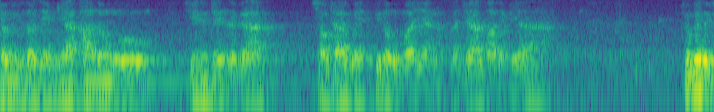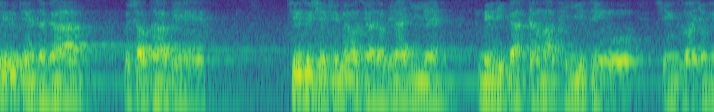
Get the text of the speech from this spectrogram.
ယောဂီတော်စင်များအားလုံးကိုကျေးဇူးတင်စကားလျှောက်ထားခွင့်ပြုတော်မူပါရန်ပန်ကြားပါလေဗျာထိုကဲ့သို့ကျေးဇူးတင်စကားမလျှောက်ထားခင်ကျေးဇူးရှင်ရှင်မောဆရာတော်ဘုရားကြီးရဲ့အမေရိကဓမ္မခရီးစဉ်ကို ရှင်းစွာယောဂီ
